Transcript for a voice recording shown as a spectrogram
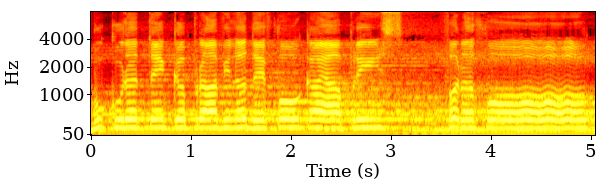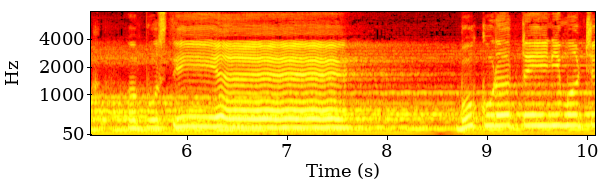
Bucură-te că pravilă de foc ai aprins, fără foc, în pustie. Bucură-te, inimă ce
